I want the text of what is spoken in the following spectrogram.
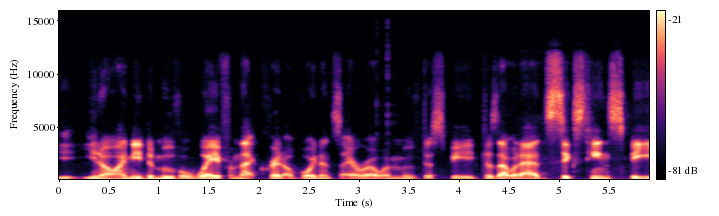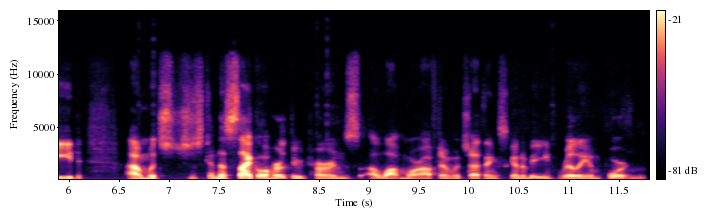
y- you know, I need to move away from that crit avoidance arrow and move to speed because that would add 16 speed, um, which is just going to cycle her through turns a lot more often, which I think is going to be really important.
